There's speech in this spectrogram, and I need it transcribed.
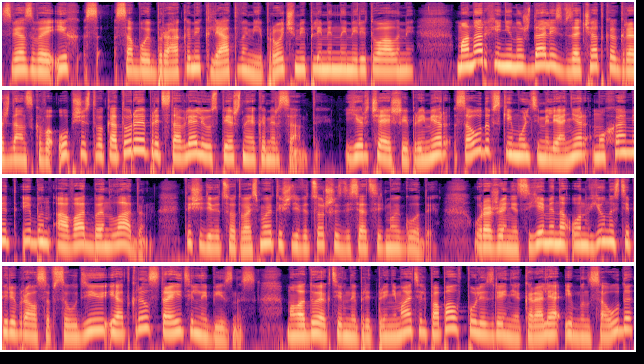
связывая их с собой браками, клятвами и прочими племенными ритуалами. Монархи не нуждались в зачатках гражданского общества, которое представляли успешные коммерсанты. Ярчайший пример – саудовский мультимиллионер Мухаммед ибн Авад бен Ладен, 1908-1967 годы. Уроженец Йемена, он в юности перебрался в Саудию и открыл строительный бизнес. Молодой активный предприниматель попал в поле зрения короля Ибн Сауда,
